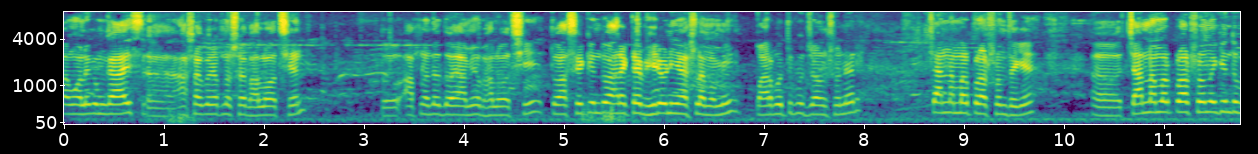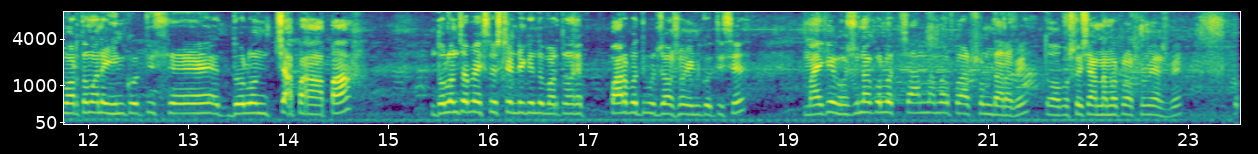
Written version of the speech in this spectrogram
আসসালামু আলাইকুম গাইস আশা করি আপনার সবাই ভালো আছেন। তো আপনাদের দয়া আমিও ভালো আছি। তো আজকে কিন্তু আরেকটা ভিডিও নিয়ে আসলাম আমি, পার্বতীপুর জংশনের চার নম্বর প্ল্যাটফর্ম থেকে। চার নম্বর প্ল্যাটফর্মে কিন্তু বর্তমানে ইন করতেছে দোলন চাপা আপা। দোলন চাপা এক্সপ্রেস ট্রেনটি কিন্তু বর্তমানে পার্বতীপুর জংশন ইন করতেছে। মাইকে ঘোষণা করল চার নম্বর প্ল্যাটফর্ম দাঁড়াবে। তো অবশ্যই চার নম্বর প্ল্যাটফর্মে আসবে। তো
